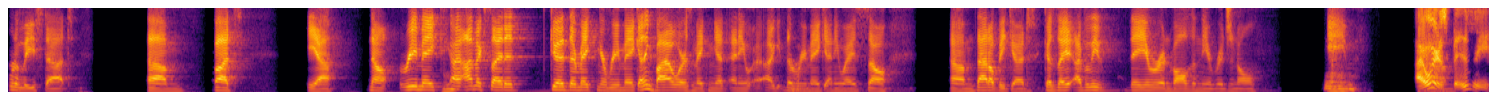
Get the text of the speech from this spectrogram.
released at. Um, but yeah, no remake. I, I'm excited. Good, they're making a remake. I think Bioware is making it anyway. Uh, the remake, anyways. So um, that'll be good because they, I believe, they were involved in the original game. Bioware's Um, busy.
